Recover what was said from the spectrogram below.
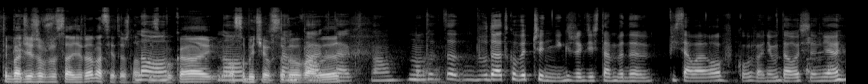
Tym bardziej, że wrzucałeś relacje też na No, Facebooka i No, osoby cię gdzieś tam, obserwowały. Tak, tak. No, no to, to był dodatkowy czynnik, że gdzieś tam będę pisała, o kurwa, nie udało się, nie?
